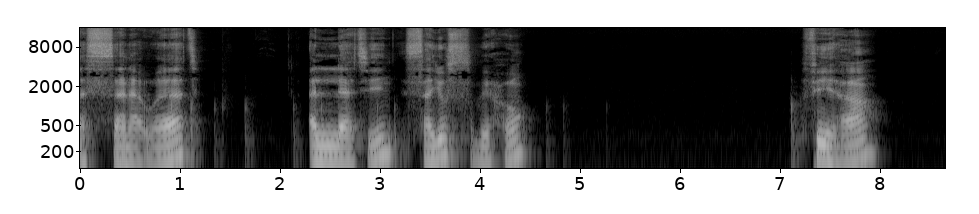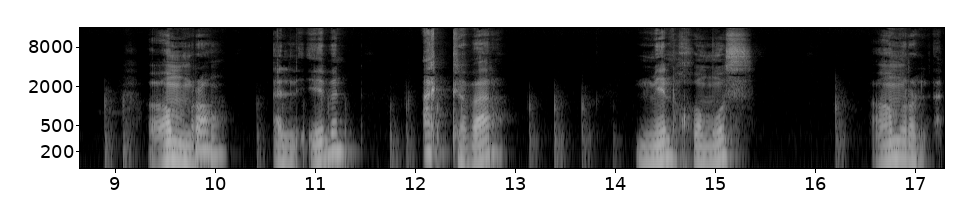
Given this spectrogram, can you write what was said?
السنوات التي سيصبح فيها عمر الإبن أكبر من خمس عمر الأب.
